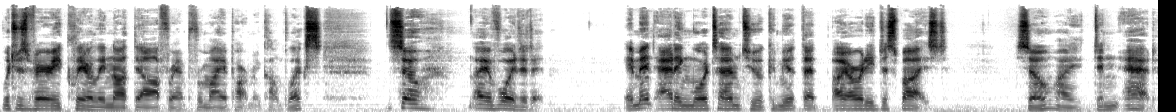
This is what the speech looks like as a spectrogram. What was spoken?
which was very clearly not the off ramp for my apartment complex. So, I avoided it. It meant adding more time to a commute that I already despised. So, I didn't add.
